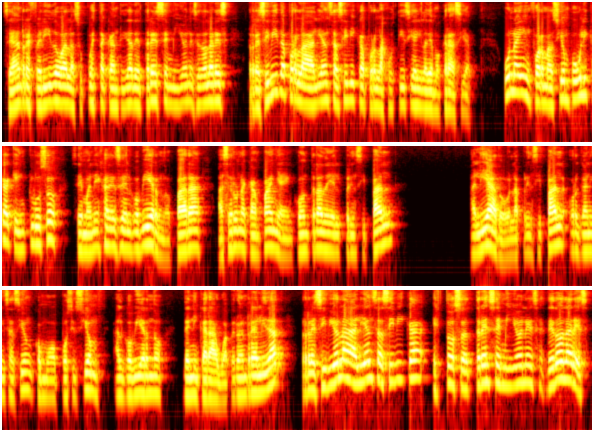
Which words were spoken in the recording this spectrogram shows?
se han referido a la supuesta cantidad de 13 millones de dólares recibida por la Alianza Cívica por la Justicia y la Democracia. Una información pública que incluso se maneja desde el gobierno para hacer una campaña en contra del principal aliado, la principal organización como oposición al gobierno de Nicaragua. Pero en realidad recibió la Alianza Cívica estos 13 millones de dólares.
